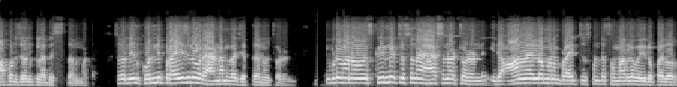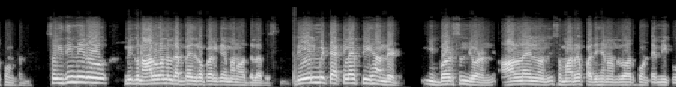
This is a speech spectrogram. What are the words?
ఆఫర్ జోన్కి లభిస్తుంది అనమాట సో నేను కొన్ని ప్రైజ్లు ర్యాండమ్గా చెప్తాను చూడండి. ఇప్పుడు మనం స్క్రీన్ మీద చూస్తున్న యాస్ట్రోనాట్ చూడండి. ఇది ఆన్లైన్లో మనం ప్రైస్ చూసుకుంటే సుమారుగా వెయ్యి రూపాయల వరకు ఉంటుంది. సో ఇది మీరు మీకు నాలుగు వందల డెబ్బై ఐదు రూపాయలకి మన వద్ద లభిస్తుంది. Realme tech life T hundred ఈ బర్డ్స్ని చూడండి. ఆన్లైన్లోని సుమారుగా పదిహేను వందల వరకు ఉంటే మీకు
